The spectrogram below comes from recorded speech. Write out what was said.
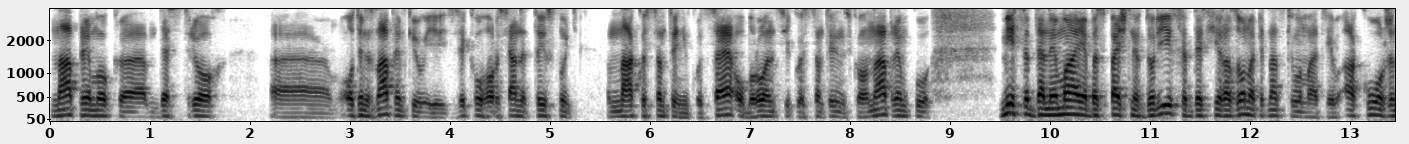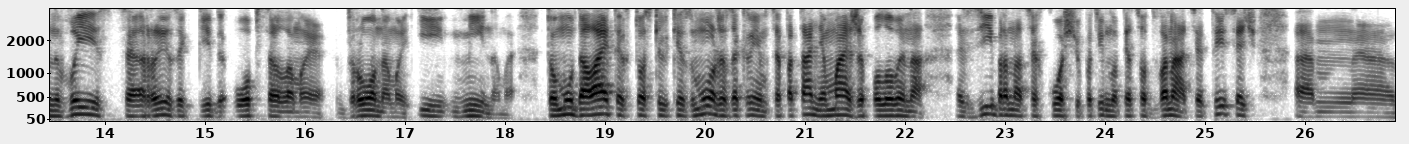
Напрямок е, десь трьох, е, один з напрямків, з якого росіяни тиснуть на Костянтинівку. Це оборонці Костянтинівського напрямку. Місце, де немає безпечних доріг, де сіра зона 15 кілометрів. А кожен виїзд це ризик під обстрілами, дронами і мінами. Тому давайте хто скільки зможе, закриємо це питання. Майже половина зібрана цих коштів. Потрібно 512 тисяч. Ем, е,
